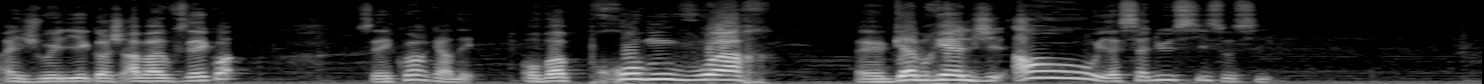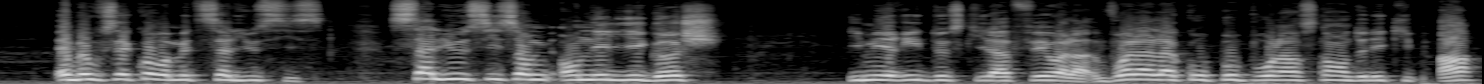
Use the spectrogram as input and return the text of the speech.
Ah, il joue ailier gauche. Ah bah, vous savez quoi? Vous savez quoi? Regardez. On va promouvoir euh, Gabriel G. Oh, il y a Salius 6 aussi. Eh ben, vous savez quoi? On va mettre Salius 6. Salius 6 en, ailier gauche. Il mérite de ce qu'il a fait. Voilà. Voilà la compo pour l'instant de l'équipe A.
